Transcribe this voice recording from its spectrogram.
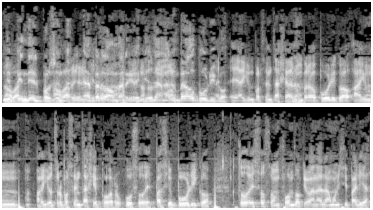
Depende del porcentaje. Ah, perdón, alumbrado público. Eh, hay un porcentaje de alumbrado público, hay un hay otro porcentaje por uso de espacio público. Todo eso son fondos que van a la municipalidad.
